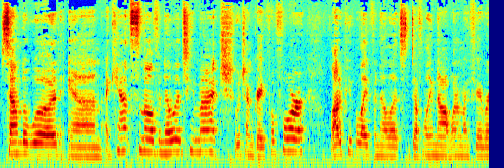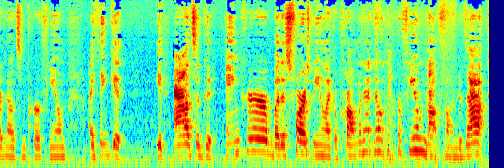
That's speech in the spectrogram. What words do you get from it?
Sandalwood, and I can't smell vanilla too much, which I'm grateful for. A lot of people like vanilla. It's definitely not one of my favorite notes in perfume. I think it it adds a good anchor, but as far as being like a prominent note in perfume, not fond of that.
